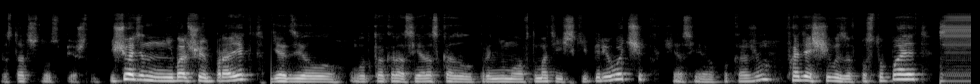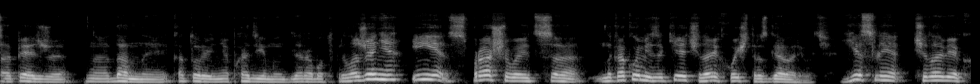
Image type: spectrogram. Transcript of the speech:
достаточно успешно. Еще один небольшой проект я делал, вот как раз я рассказывал про него автоматический переводчик. Сейчас я его покажу. Входящий вызов поступает. Опять же, данные, которые необходимы для работы приложения. И спрашивается, на каком языке человек хочет разговаривать. Если человек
